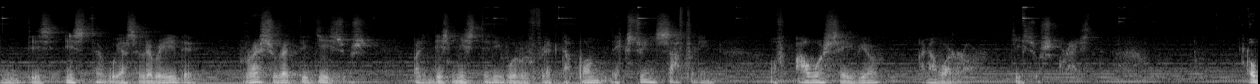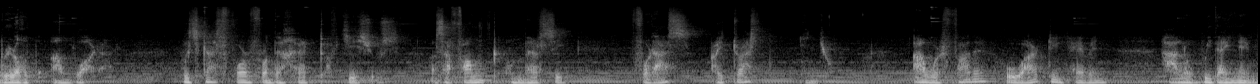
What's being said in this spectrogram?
In this Easter, we are celebrating the resurrected Jesus, but in this mystery, we reflect upon the extreme suffering of our Savior and our Lord, Jesus Christ, of blood and water, which comes forth from the heart of Jesus as a fount of mercy for us, I trust in you. Our Father who art in heaven, hallowed be thy name.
